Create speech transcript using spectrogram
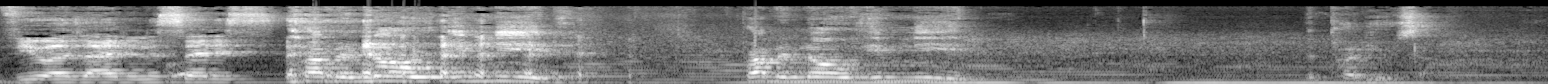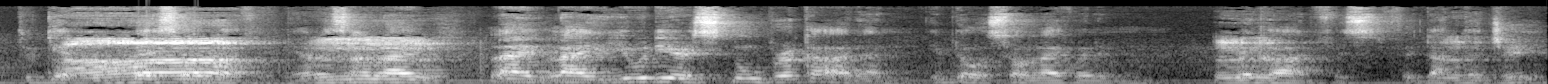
viewers, I didn't say this. probably now him need, probably now him need the producer to get the best out of him. You understand? Mm. Like, like, like you would hear Snoop record and it don't sound like when him record for, for Dr. Dre. Or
